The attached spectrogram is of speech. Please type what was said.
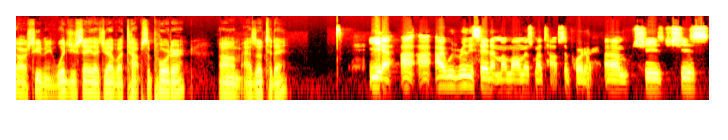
or excuse me, would you say that you have a top supporter um, as of today? Yeah, I, I, would really say that my mom is my top supporter. Um, she's she's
